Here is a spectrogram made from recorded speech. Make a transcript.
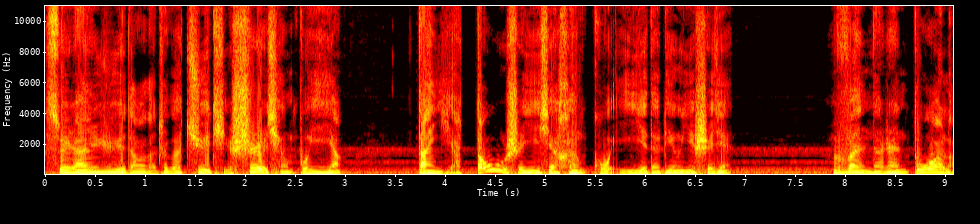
虽然遇到的这个具体事情不一样，但也都是一些很诡异的灵异事件。问的人多了，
